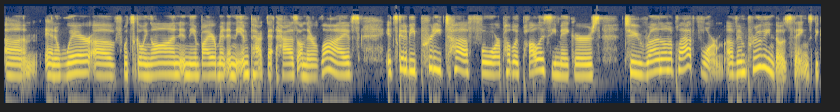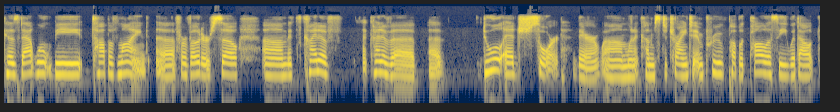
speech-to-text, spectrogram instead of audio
um, and aware of what's going on in the environment and the impact that has on their lives, it's going to be pretty tough for public policymakers to run on a platform of improving those things because that won't be top of mind uh, for voters. So um, it's kind of kind of a, a dual edged sword there um, when it comes to trying to improve public policy without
